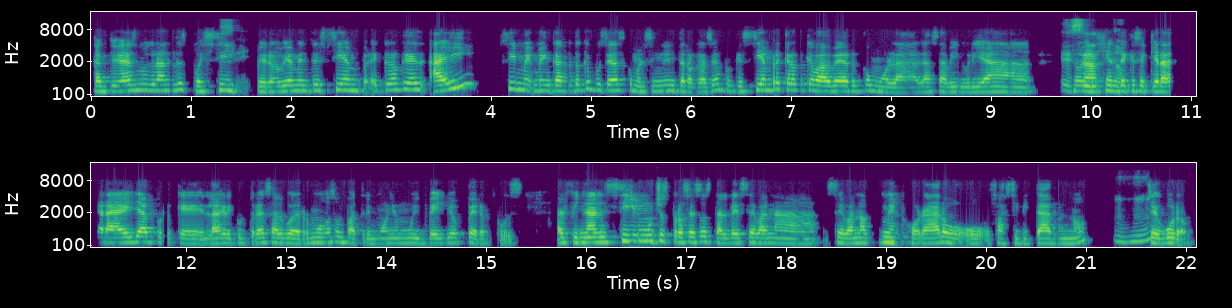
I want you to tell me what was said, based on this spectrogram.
cantidades muy grandes, pues sí, pero obviamente siempre, creo que ahí sí me, me, encantó que pusieras como el signo de interrogación, porque siempre creo que va a haber como la, la sabiduría, ¿no? Y gente que se quiera dedicar a ella, porque la agricultura es algo hermoso, un patrimonio muy bello, pero pues al final sí muchos procesos tal vez se van a, se van a mejorar o, facilitar, ¿no? Seguro.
